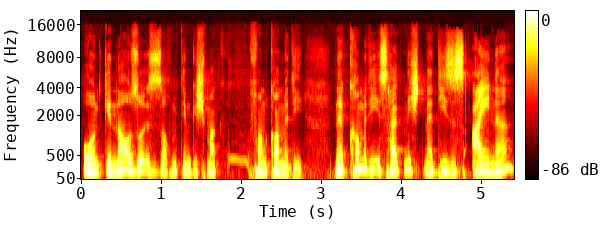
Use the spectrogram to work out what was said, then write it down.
Und genauso ist es auch mit dem Geschmack von Comedy. Ne? Comedy ist halt nicht mehr dieses eine,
